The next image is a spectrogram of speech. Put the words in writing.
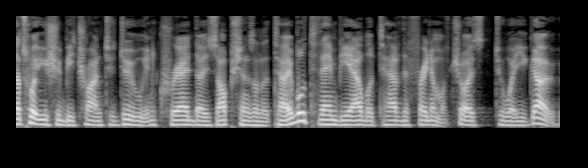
that's what you should be trying to do and create those options on the table to then be able to have the freedom of choice to where you go.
